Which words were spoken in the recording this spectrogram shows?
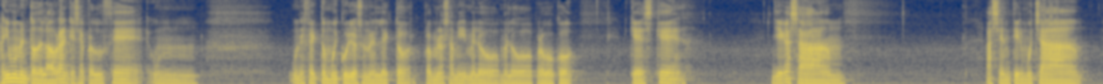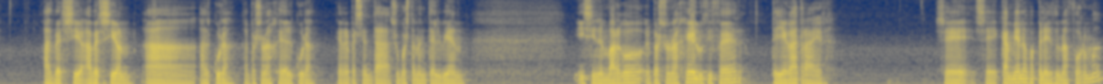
hay un momento de la obra en que se produce un, un efecto muy curioso en el lector, por lo menos a mí me lo, me lo provocó, que es que llegas a, a sentir mucha aversión, aversión al cura, al personaje del cura, que representa supuestamente el bien. Y sin embargo, el personaje de Lucifer te llega a atraer. Se, se cambian los papeles de una forma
